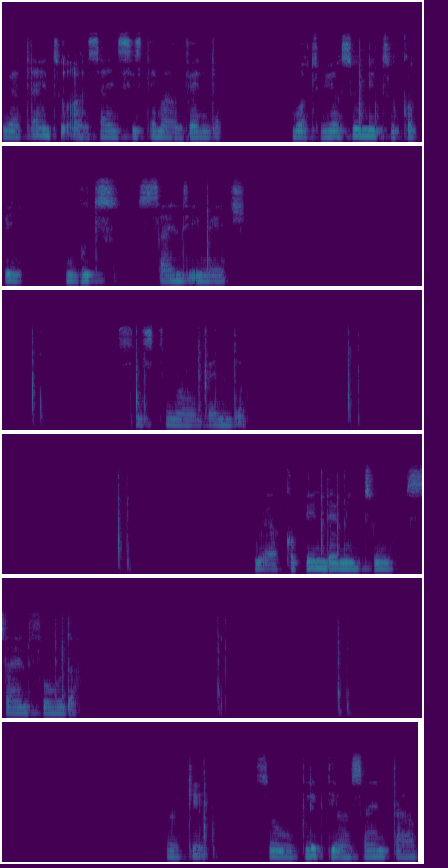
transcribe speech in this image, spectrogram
we are trying to unsign system and vendor but we also need to copy both signed image system and vendor. We are copying them into signed folder. Okay so click the unsigned tab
